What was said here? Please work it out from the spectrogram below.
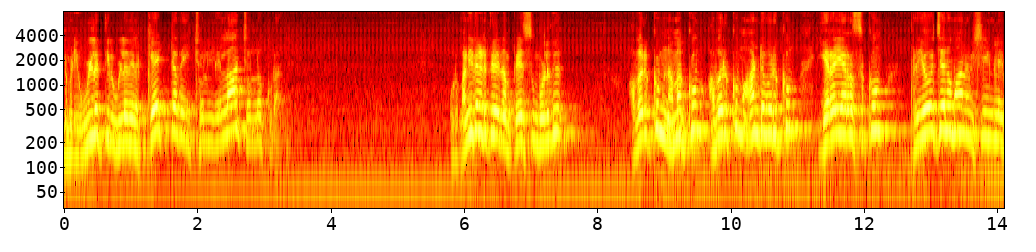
நம்முடைய உள்ளத்தில் உள்ளதில் கேட்டதை சொல் எல்லாம் சொல்லக்கூடாது. ஒரு மனிதனிடத்தில் நாம் பேசும் பொழுது அவருக்கும் நமக்கும் அவருக்கும் ஆண்டவருக்கும் இறையரசுக்கும் பிரயோஜனமான விஷயங்களை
